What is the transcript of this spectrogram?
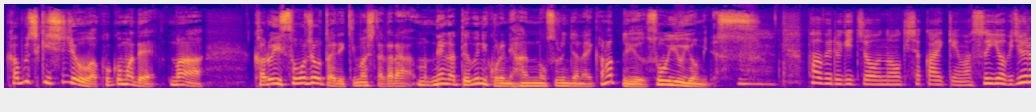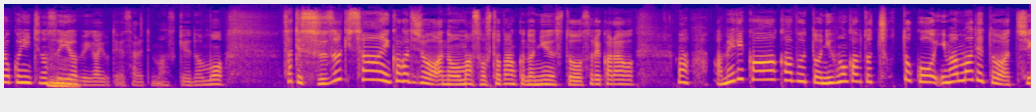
株式市場はここまで、まあ、軽いそう状態で来ましたから、ネガティブにこれに反応するんじゃないかなという、そういう読みです。うん、パウエル議長の記者会見は水曜日、16日の水曜日が予定されてますけれども、うん、さて、鈴木さん、いかがでしょう？あの、まあ、ソフトバンクのニュースと、それから、まあ、アメリカ株と日本株とちょっとこう、今までとは違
